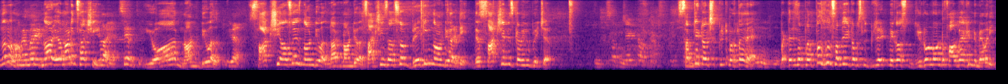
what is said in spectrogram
No, no, no. No, you are not in Sakshi. Yeah, yeah, same thing. You are non-dual. Yeah. Sakshi also is non-dual, not non-dual. Sakshi is also breaking non-duality. This Sakshi is coming to picture. of split. subject of split. Mm, mm. but there is a purposeful subject of split because you don't want to fall back into memory.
